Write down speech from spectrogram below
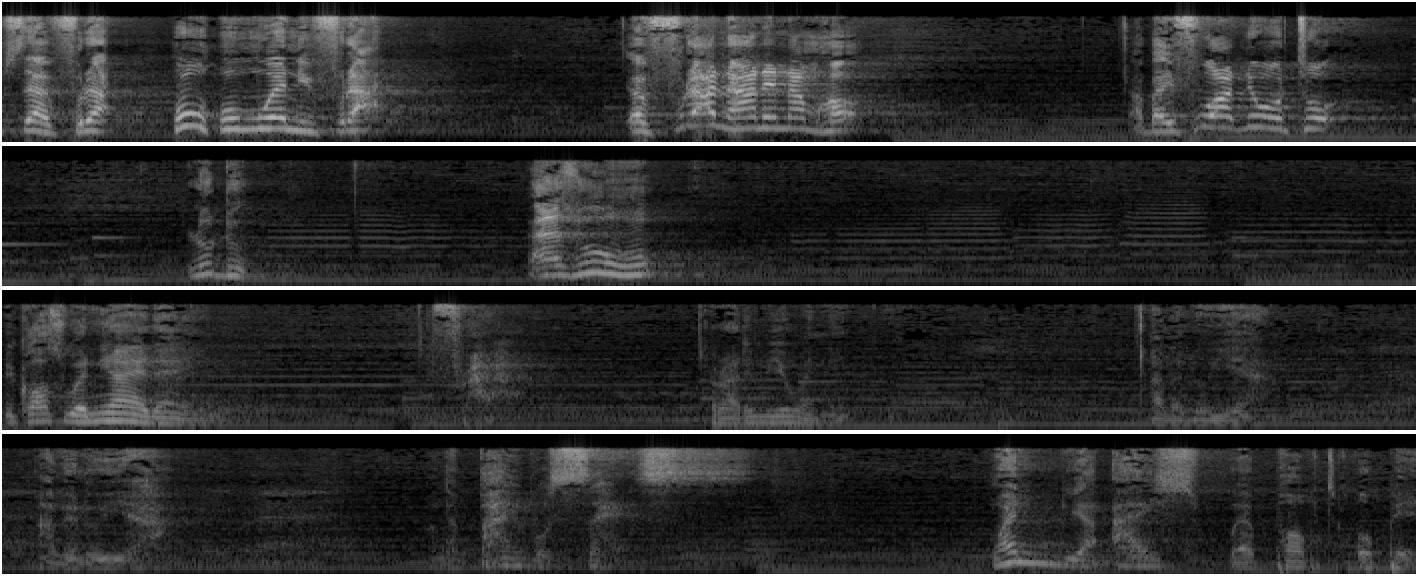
sɛ afira honhom mu ani fira afira na anenam hɔ. Abayifoɔ ne woto ludu. Ɛnso nhu. Because when you're there, Hallelujah. Hallelujah. And the Bible says, when their eyes were popped open,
